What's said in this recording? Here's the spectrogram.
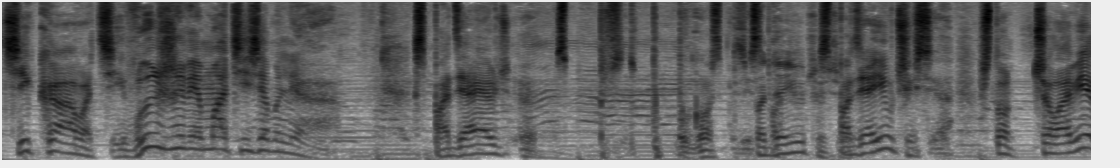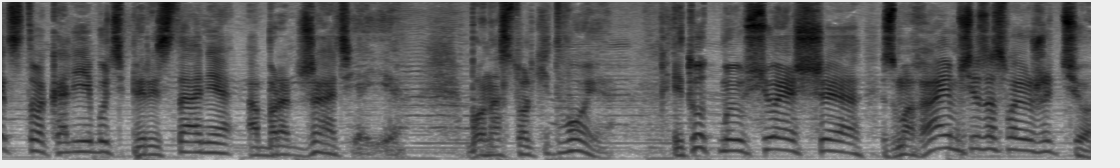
цікаво, ці виживе мать і земля. Спадяюч... е, сп- сп- Господи, Спадзяючыся. спадзяючыся, што чалавецтва калі-небудзь перастане абраджаць яе, бо настолькі двое. І тут мы ўсё яшчэ змагаемся за сваё жыццё,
